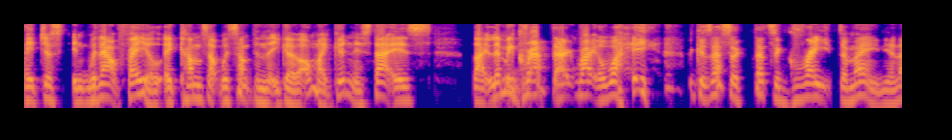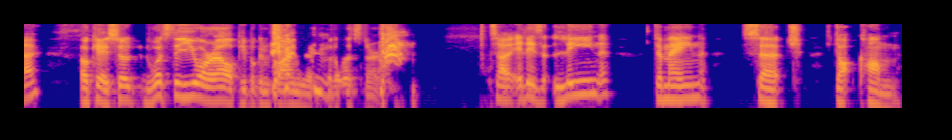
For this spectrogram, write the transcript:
it just in, without fail it comes up with something that you go, oh my goodness, that is like let me grab that right away because that's a that's a great domain. You know. Okay, so what's the URL people can find this for the listeners? So it is lean domain search.com.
